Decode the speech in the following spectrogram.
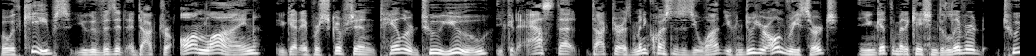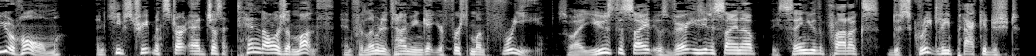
but with Keeps, you can visit a doctor online. You get a prescription tailored to you. You can ask that doctor as many questions as you want. You can do your own research and you can get the medication delivered to your home. And Keeps treatments start at just $10 a month. And for limited time, you can get your first month free. So I used the site. It was very easy to sign up. They send you the products discreetly packaged.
